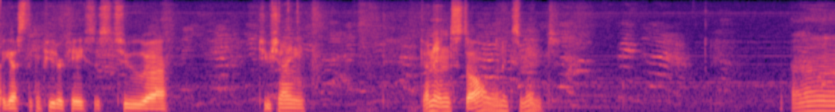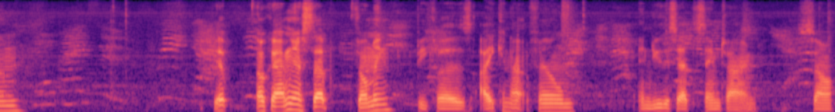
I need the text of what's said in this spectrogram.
I guess the computer case is too uh, too shiny. Gonna install Linux Mint. Um. Yep. Okay, I'm gonna stop filming because I cannot film and do this at the same time. So,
